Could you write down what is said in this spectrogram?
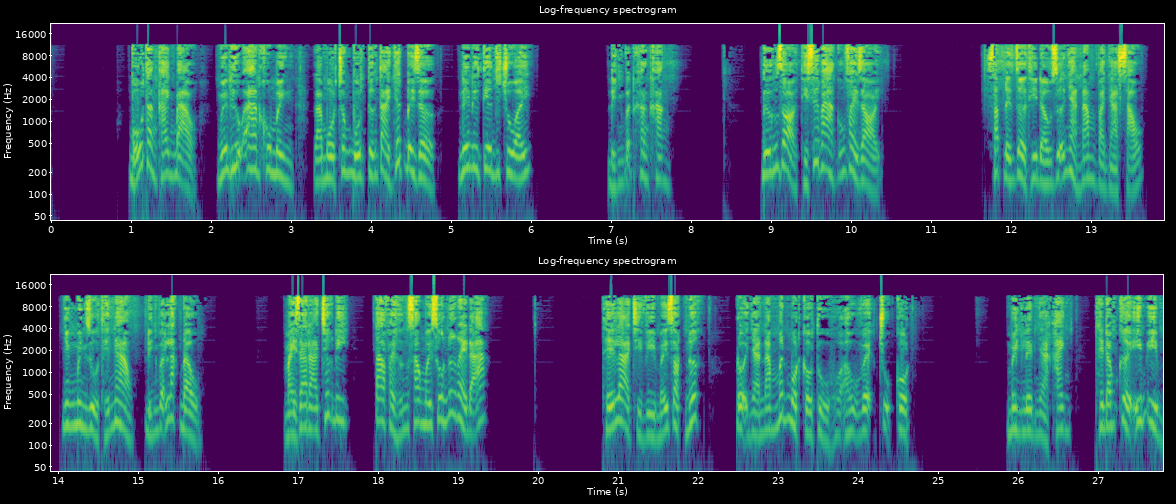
Bố thằng Khanh bảo Nguyễn Hữu An khu mình là một trong bốn tướng tài nhất bây giờ, nên ưu tiên cho chú ấy. Đính vẫn khăng khăng. Tướng giỏi thì xếp hàng cũng phải giỏi. Sắp đến giờ thi đấu giữa nhà 5 và nhà 6, nhưng mình dù thế nào, Đính vẫn lắc đầu. Mày ra đá trước đi, tao phải hứng xong mấy xô nước này đã. Thế là chỉ vì mấy giọt nước, đội nhà 5 mất một cầu thủ hậu vệ trụ cột. mình lên nhà Khanh, thấy đóng cửa im ỉm.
